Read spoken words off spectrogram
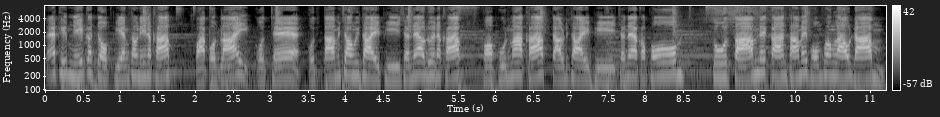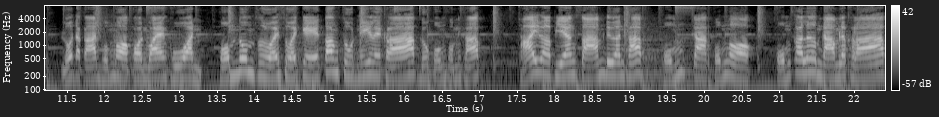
และคลิปนี้ก็จบเพียงเท่านี้นะครับ ฝากกดไลค์ กดแชร์ กดติดตามให้ช่องวิทยพีชาแนลด้วยนะครับ ขอบคุณมากครับจากวิทยพีชาแนลครับผม สูตร 3 ในการทำให้ผมของเราดำลดอาการผมงอกก่อนวัยอันควร ผมนุ่มสวยสวยเก๋ต้องสูตรนี้เลยครับ ดูผมผมนี่ครับ ใช้มาเพียง 3 เดือนครับ ผมจากผมงอก ผมก็เริ่มดำแล้วครับ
